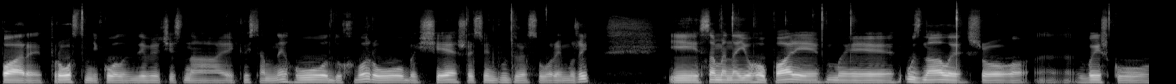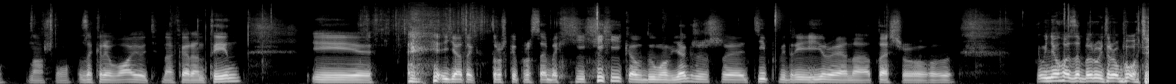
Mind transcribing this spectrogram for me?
пари, просто ніколи, не дивлячись на якусь там негоду, хвороби, ще щось. Він був дуже суворий мужик. І саме на його парі ми узнали, що е, вишку нашу закривають на карантин. І я так трошки про себе хіхікав, думав, як же ж е, тіп відреагує на те, що у нього заберуть роботу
